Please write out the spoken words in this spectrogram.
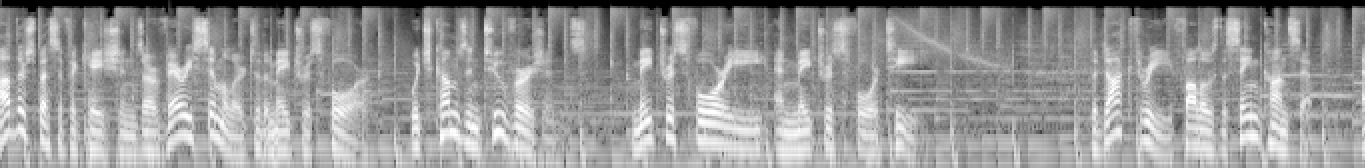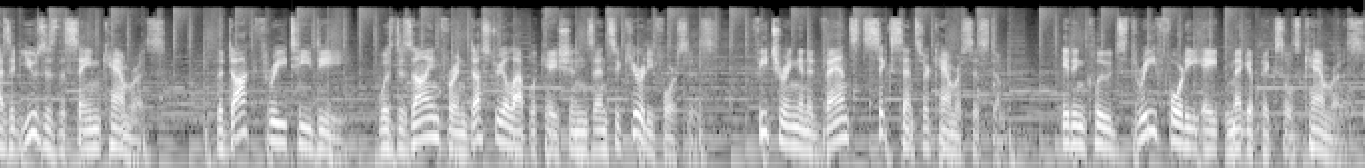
Other specifications are very similar to the Matrice 4, which comes in two versions, Matrice 4E and Matrice 4T. The Dock 3 follows the same concept, as it uses the same cameras. The Dock 3 TD was designed for industrial applications and security forces, featuring an advanced 6-sensor camera system. It includes three 48 megapixels cameras,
